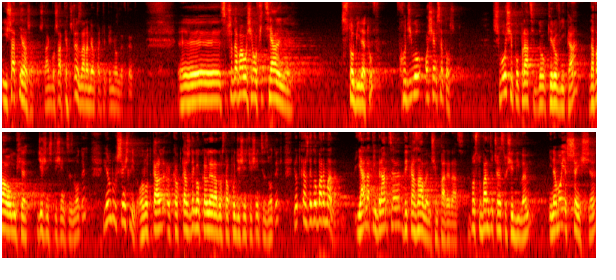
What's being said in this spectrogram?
I szatniarza też, tak? Bo szatniarz też zarabiał takie pieniądze wtedy. E, Sprzedawało się oficjalnie 100 biletów, wchodziło 800 osób. Szło się po pracy do kierownika, dawało mu się 10 tysięcy złotych i on był szczęśliwy. On od, od każdego kelnera dostał po 10 tysięcy złotych i od każdego barmana. Ja na tej bramce wykazałem się parę razy. Po prostu bardzo często się biłem i na moje szczęście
